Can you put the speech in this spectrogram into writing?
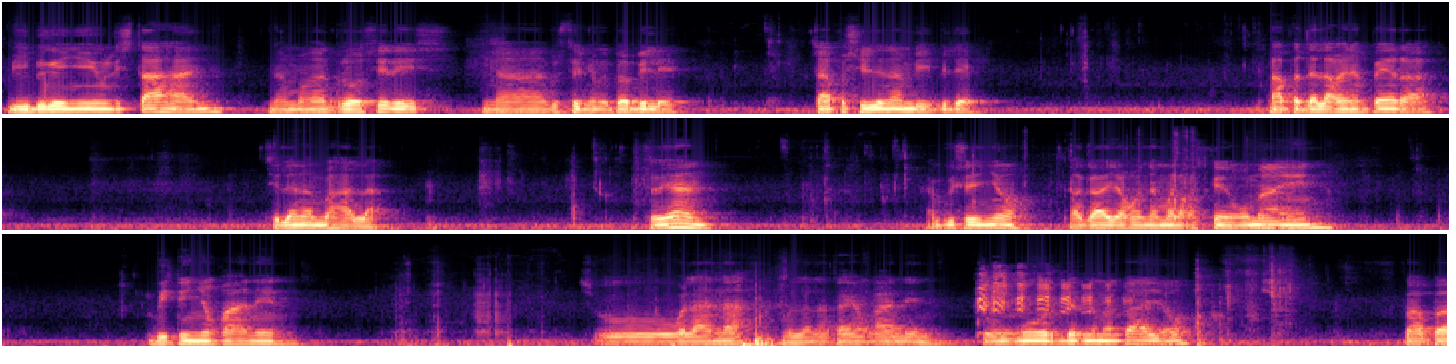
Bibigay nyo yung listahan ng mga groceries na gusto nyo ipabili. Tapos sila na ang bibili. Papadala kayo ng pera. Sila na ang bahala. So yan. Sabi ko sa inyo, kagaya ko na malakas kayong kumain, bitin yung kanin. So, wala na. Wala na tayong kanin. Kung order naman tayo, papa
